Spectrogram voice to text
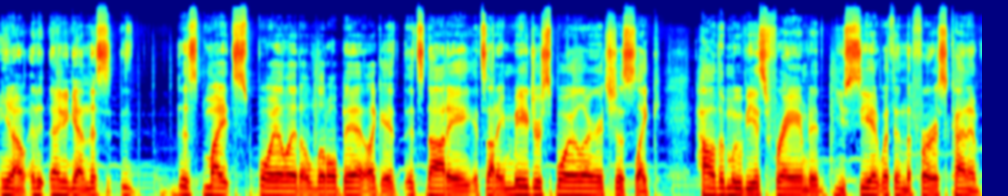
you know and again this this might spoil it a little bit. Like it, it's not a it's not a major spoiler. It's just like how the movie is framed. And you see it within the first kind of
